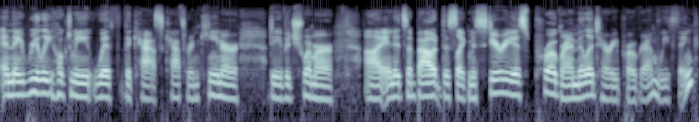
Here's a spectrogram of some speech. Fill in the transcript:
And they really hooked me with the cast Catherine Keener, David Schwimmer. Uh, and it's about this like mysterious program, military program, we think,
